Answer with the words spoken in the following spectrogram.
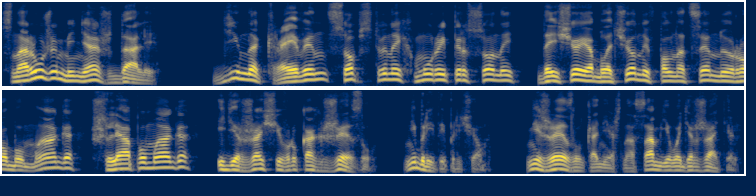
снаружи меня ждали. Дина Кревин собственной хмурой персоной, да еще и облаченный в полноценную робу мага, шляпу мага и держащий в руках жезл, небритый причем. Не жезл, конечно, а сам его держатель.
